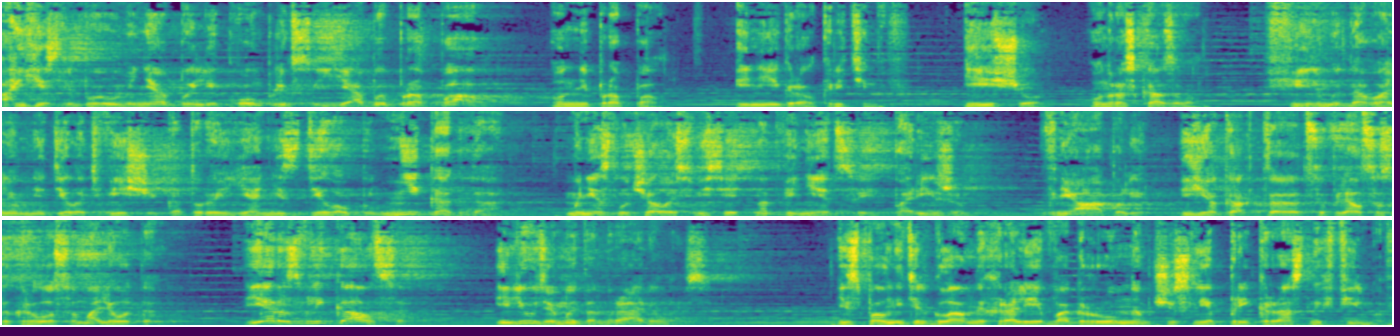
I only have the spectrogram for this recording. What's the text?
А если бы у меня были комплексы, я бы пропал». Он не пропал и не играл кретинов. И еще он рассказывал «Фильмы давали мне делать вещи, которые я не сделал бы никогда». Мне случалось висеть над Венецией, Парижем, в Неаполе, и я как-то цеплялся за крыло самолета. Я развлекался, и людям это нравилось. Исполнитель главных ролей в огромном числе прекрасных фильмов.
